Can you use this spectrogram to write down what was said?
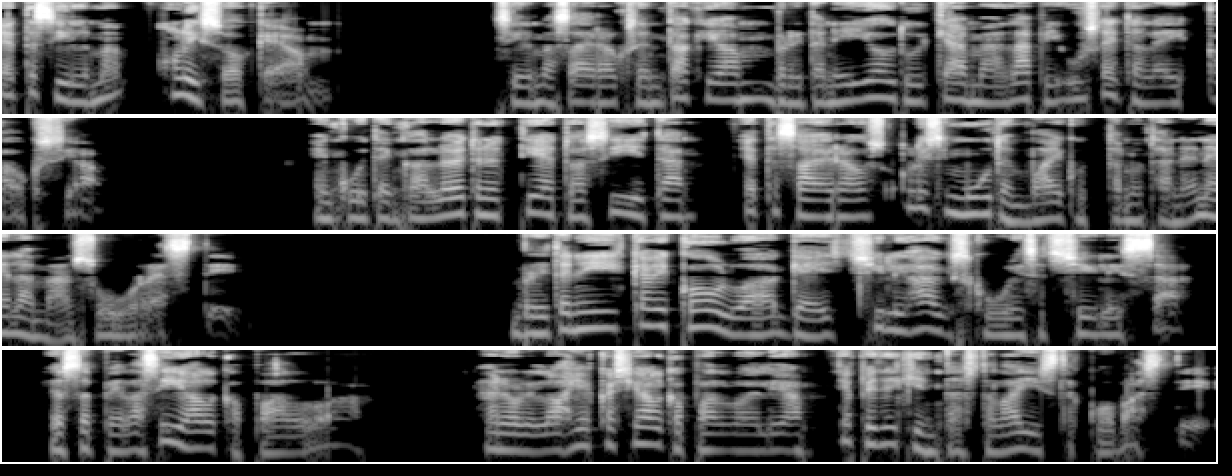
että silmä oli sokea. Silmäsairauksen takia Britannia joutui käymään läpi useita leikkauksia. En kuitenkaan löytänyt tietoa siitä, että sairaus olisi muuten vaikuttanut hänen elämään suuresti. Brittany kävi koulua Gate Chili High Schoolissa Chilissä, jossa pelasi jalkapalloa. Hän oli lahjakas jalkapalloilija ja pitikin tästä lajista kovasti.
